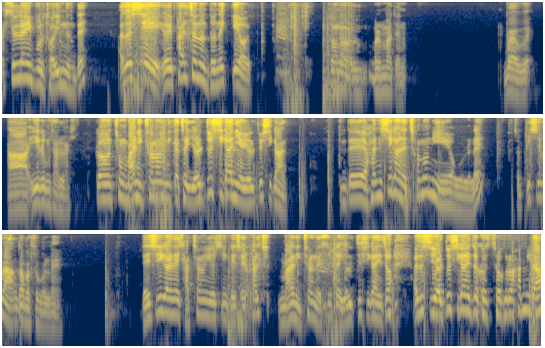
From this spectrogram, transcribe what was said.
딱 슬라임볼 더 있는데? 아저씨, 여기 8,000원 더 낼게요. 그러면 얼- 얼마 되는? 뭐야, 왜? 아, 이름 살라. 그러면 총 12,000원이니까 저 12시간이에요, 12시간. 근데 1시간에 1,000원이에요, 원래? 저 PC방 안 가봐서 원래. 4시간에 4,000원이었으니까 이제 8, 12,000원 냈으니까 12시간이죠? 아저씨 12시간이죠? 그, 저 그럼 합니다.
